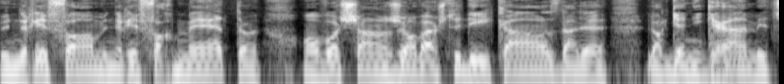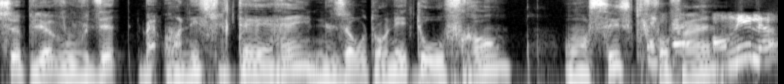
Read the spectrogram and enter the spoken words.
une réforme, une réformette, on va changer, on va acheter des cases dans le l'organigramme et tout ça. Puis là, vous vous dites, ben on est sur le terrain, nous autres, on est au front, on sait ce qu'il faut faire. On est là,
